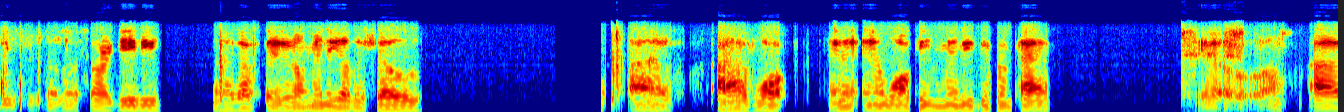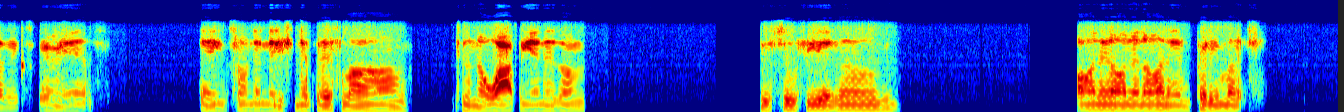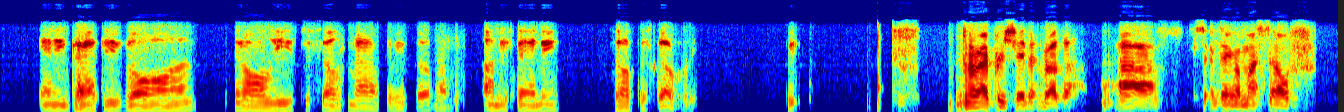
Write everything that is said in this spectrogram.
This is Brother Asar Ghede. As I've stated on many other shows, I've I have walked and, and walking many different paths. You know, I've experienced things from the Nation of Islam to Nuwaubianism to Sufism, on and on and on, and pretty much any path you go on, it all leads to self mastery, self understanding, self discovery. All right, appreciate that, brother. Uh, same thing with myself.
